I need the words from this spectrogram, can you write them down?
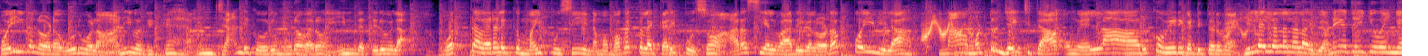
பொய்களோட ஊர்வலம் அணிவகுக்க அஞ்சாண்டுக்கு ஒரு முறை வரும் இந்த திருவிழா. ஒத்த விரலுக்கு மைப்பூசி நம்ம முகத்துல கரிப்பூசும் அரசியல்வாதிகளோட பொய் விழா. நான் மட்டும் ஜெயிச்சுட்டா உங்க எல்லாருக்கும் வீடு கட்டி தருவேன். இல்ல இல்ல இல்ல இல்ல என்னைய ஜெயிக்க வைங்க.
